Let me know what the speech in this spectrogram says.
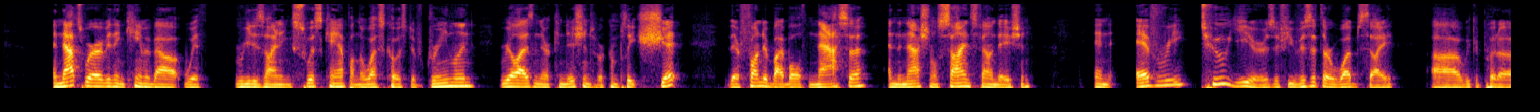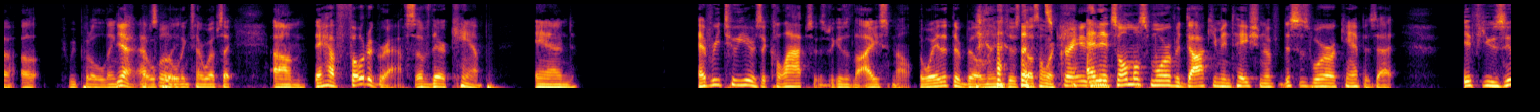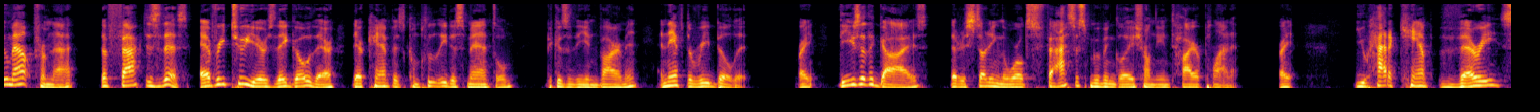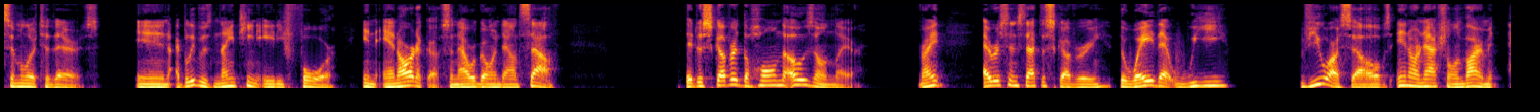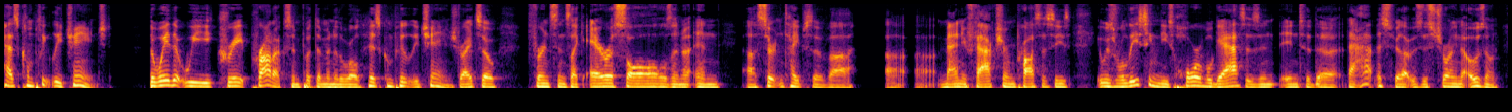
And that's where everything came about with redesigning Swiss Camp on the west coast of Greenland, realizing their conditions were complete shit. They're funded by both NASA and the National Science Foundation. And every two years, if you visit their website, uh, we could put a, a could we put a link? Yeah, uh, we'll put absolutely. a link to their website. Um, they have photographs of their camp, and every two years it collapses because of the ice melt. The way that they're building just doesn't work. crazy. And it's almost more of a documentation of this is where our camp is at. If you zoom out from that, the fact is this: every two years they go there, their camp is completely dismantled because of the environment, and they have to rebuild it. Right? These are the guys that are studying the world's fastest moving glacier on the entire planet. Right? You had a camp very similar to theirs in, I believe it was 1984 in Antarctica. So now we're going down south. They discovered the hole in the ozone layer, right? Ever since that discovery, the way that we view ourselves in our natural environment has completely changed. The way that we create products and put them into the world has completely changed, right? So, for instance, like aerosols and and uh, certain types of uh, uh, uh, manufacturing processes, it was releasing these horrible gases in, into the the atmosphere that was destroying the ozone.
